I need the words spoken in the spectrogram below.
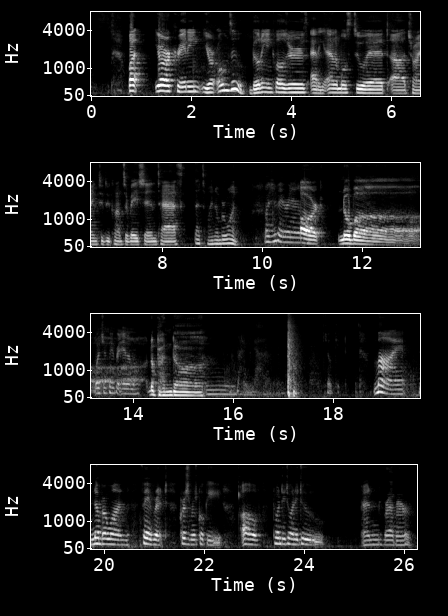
but you're creating your own zoo, building enclosures, adding animals to it, uh, trying to do conservation tasks. That's my number one. What's your favorite animal? Ark Nova. What's your favorite animal? The panda. Mm, so cute. My number one favorite Christmas cookie of 2022 and forever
